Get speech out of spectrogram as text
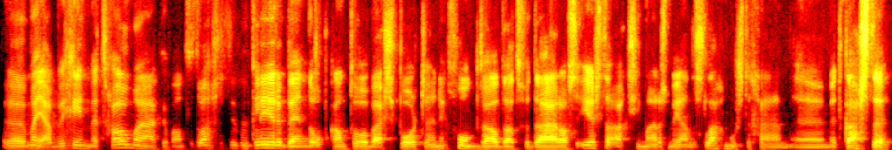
Uh, maar ja, begin met schoonmaken, want het was natuurlijk een klerenbende op kantoor bij Sport. En ik vond wel dat we daar als eerste actie maar eens mee aan de slag moesten gaan. Uh, met kasten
